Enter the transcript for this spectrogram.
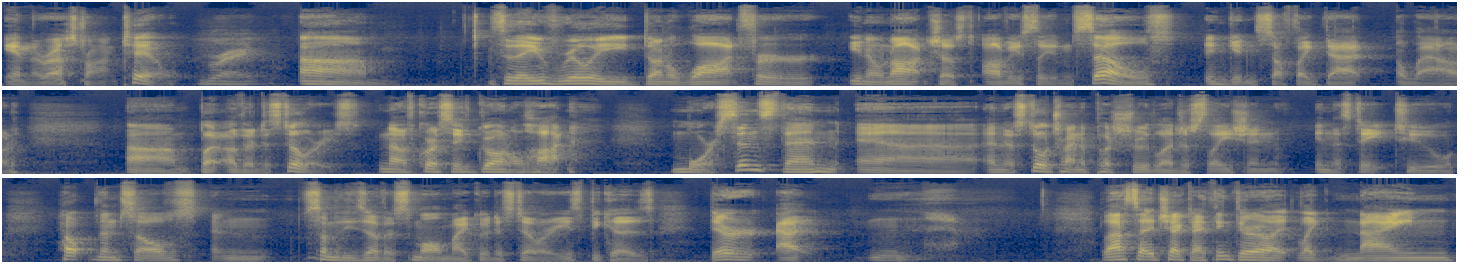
in the restaurant too. Right. Um, so they've really done a lot for you know not just obviously themselves in getting stuff like that allowed, um, but other distilleries. Now, of course, they've grown a lot more since then, uh, and they're still trying to push through legislation in the state to help themselves and some of these other small micro distilleries because they're at. Last I checked, I think they're like like nine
